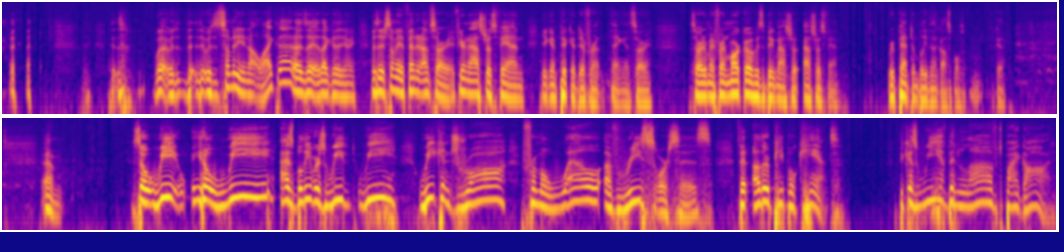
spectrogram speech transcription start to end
what, did somebody not like that? Was, like, was there somebody offended? I'm sorry. If you're an Astros fan, you can pick a different thing. Sorry. Sorry to my friend Marco, who's a big Astros fan. Repent and believe in the gospel. Okay. Um, so we, you know, we as believers, we we we can draw from a well of resources that other people can't, because we have been loved by God,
